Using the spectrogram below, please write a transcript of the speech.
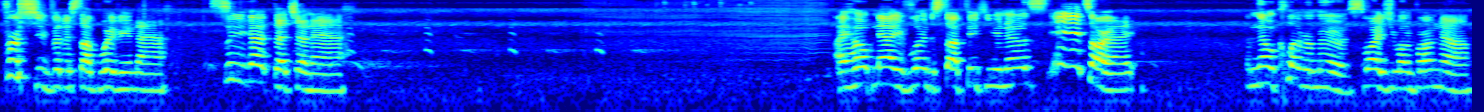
First, you better stop waving nah. So you got that, ya nah. I hope now you've learned to stop picking your nose. Eh, it's alright. And no clever moves. Why did you want to borrow? No.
